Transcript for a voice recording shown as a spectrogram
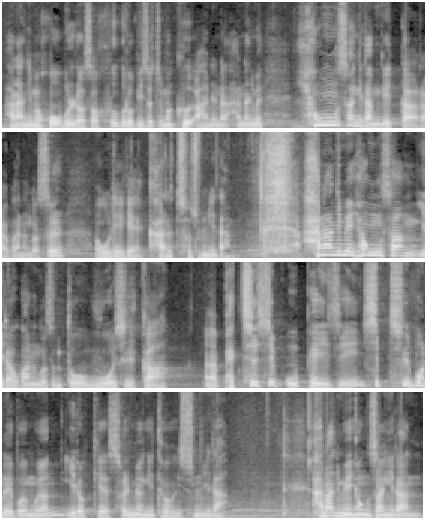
하나님의 호흡을 넣어서 흙으로 빚었지만 그 안에는 하나님의 형상이 담겨 있다라고 하는 것을 우리에게 가르쳐 줍니다. 하나님의 형상이라고 하는 것은 또 무엇일까? 175페이지 17번에 보면 이렇게 설명이 되어 있습니다. 하나님의 형상이란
